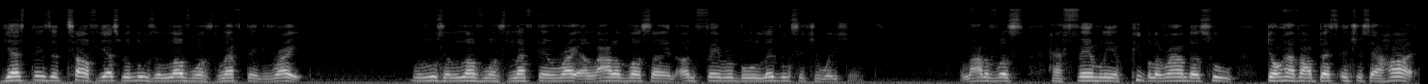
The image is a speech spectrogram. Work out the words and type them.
Yes, things are tough. Yes, we're losing loved ones left and right. We're losing loved ones left and right. A lot of us are in unfavorable living situations. A lot of us have family and people around us who don't have our best interests at heart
